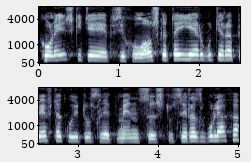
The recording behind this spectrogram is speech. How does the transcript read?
Колежките, психоложката и ерготерапевта, които след мен също се разболяха,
